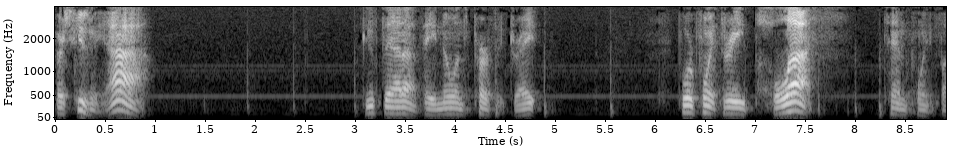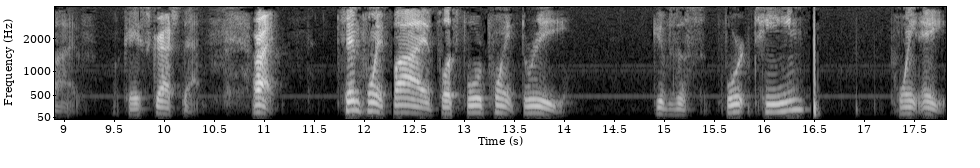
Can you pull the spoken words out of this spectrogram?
Or excuse me, ah, goof that up. Hey, no one's perfect, right? 4.3 plus 10.5. Okay, scratch that. All right, 10.5 plus 4.3 gives us 14.8.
